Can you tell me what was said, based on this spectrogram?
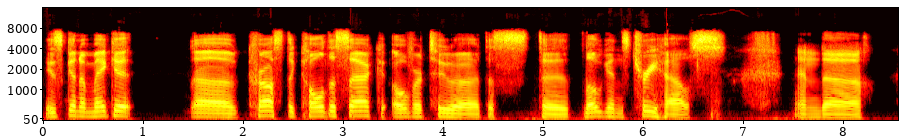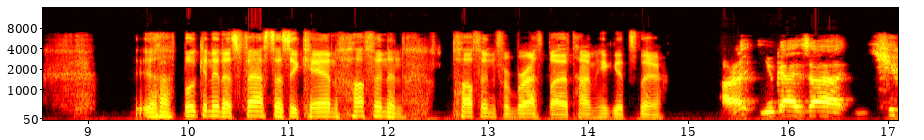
He's gonna make it uh, cross the cul-de-sac over to uh, the, to Logan's treehouse, and uh, yeah, booking it as fast as he can, huffing and puffing for breath by the time he gets there. All right, you guys. Uh, you,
